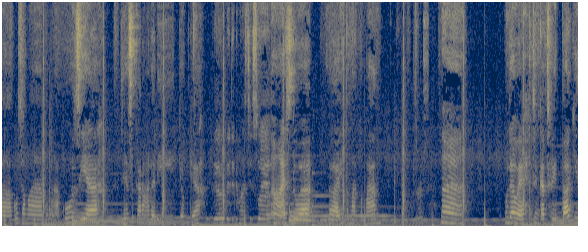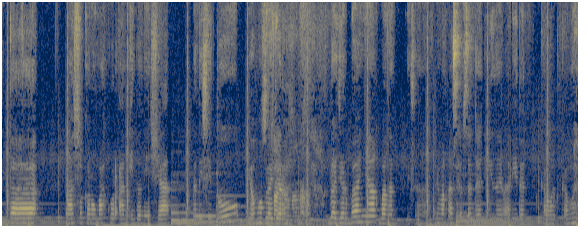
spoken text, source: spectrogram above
Eh, aku sama teman aku Zia. Zia sekarang ada di Jogja. Dia udah jadi mahasiswa ya? Eh, S2 doain teman-teman. Nah, udah weh, singkat cerita kita masuk ke rumah Quran Indonesia. Dan di situ ya mau belajar banget ya, belajar. belajar banyak banget di sana. Terima kasih Ustadz Dani Zailani dan kawan-kawan.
